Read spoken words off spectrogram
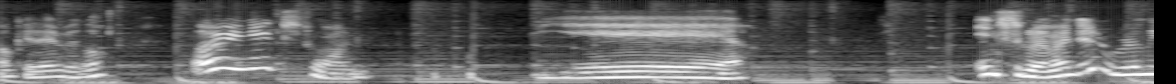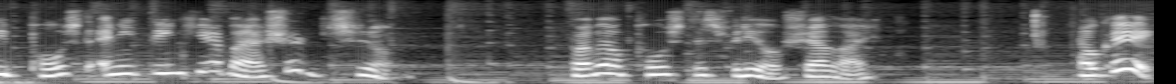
Okay, there we go. All right, next one. Yeah. Instagram. I didn't really post anything here, but I should soon. Probably I'll post this video, shall I? Okay,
